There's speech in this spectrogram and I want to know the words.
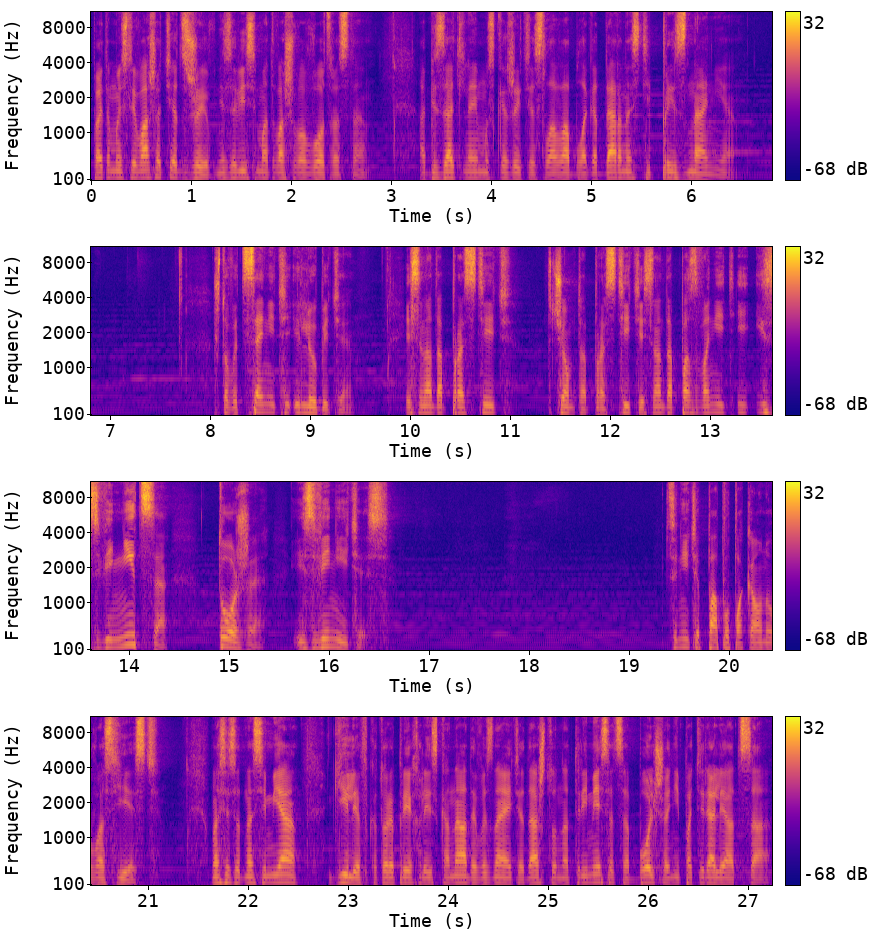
Поэтому, если ваш отец жив, независимо от вашего возраста, обязательно ему скажите слова благодарности, признания, что вы цените и любите. Если надо простить, в чем-то простить. Если надо позвонить и извиниться, тоже – извинитесь. Цените папу, пока он у вас есть. У нас есть одна семья, Гилев, которые приехали из Канады. Вы знаете, да, что на три месяца больше они потеряли отца.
